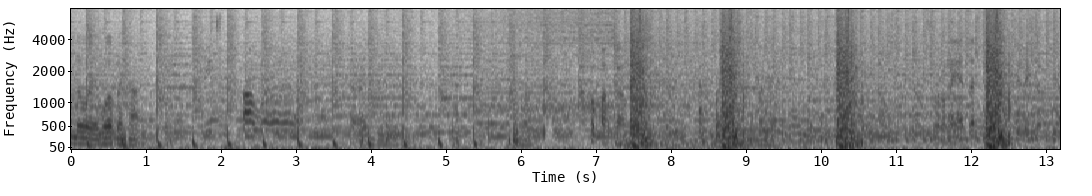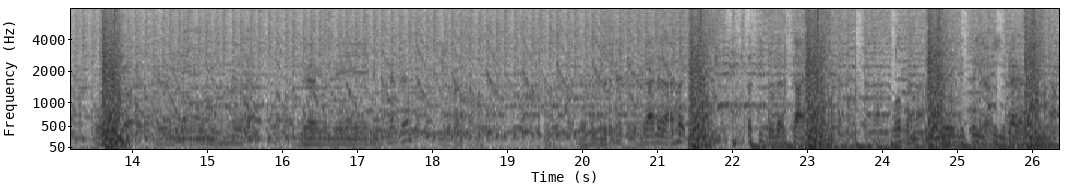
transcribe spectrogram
Slow eh, worth or not Power Aduh Kau pakam Seorang naik atas Oh my god Hello You have any internet there? You have any internet? Brother, I heard 30 bullets gun. Worth or not? Later, later you see inside your machine up.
